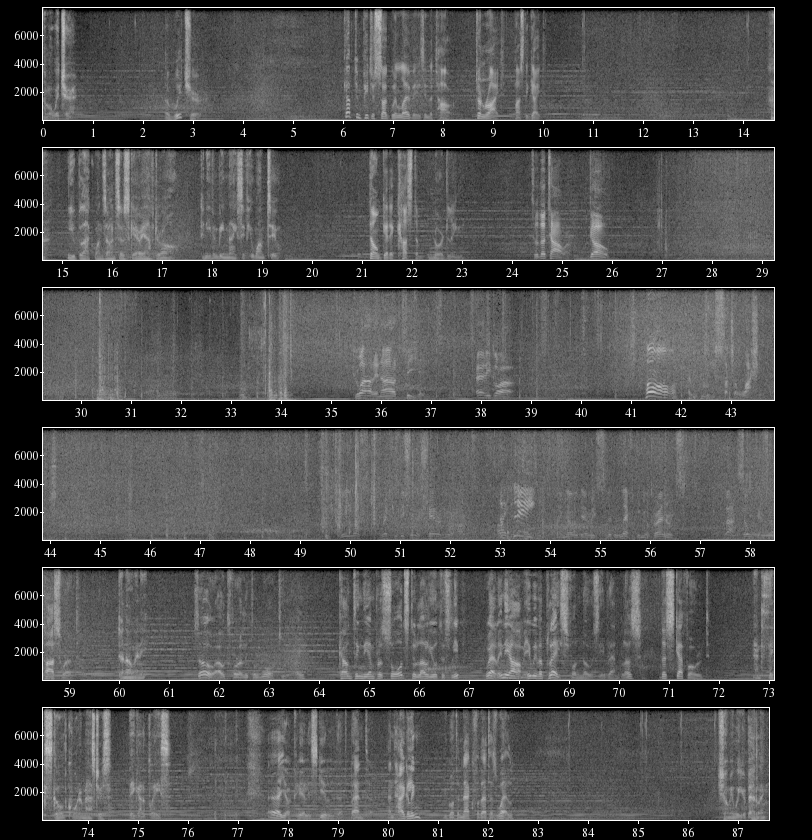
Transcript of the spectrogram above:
I'm a witcher. A witcher? Captain Peter Saar Gwynleve is in the tower. Turn right, past the gate. You black ones aren't so scary after all. Can even be nice if you want to. Don't get accustomed, Nordling. To the tower. Go. Gloire en hard fields. Eddie Gloire. Oh! I would give you such a lashing. We must requisition a share of your harvest. Please! I know there is little left in your granaries. But soldiers are... Password. Dunno any. So, out for a little walk here, eh? Counting the Emperor's swords to lull you to sleep? Well, in the army, we've a place for nosy ramblers. The scaffold. And thick-skulled quartermasters. They got a place. Ah, you're clearly skilled at banter. And haggling? You got a knack for that as well? Show me what you're peddling.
